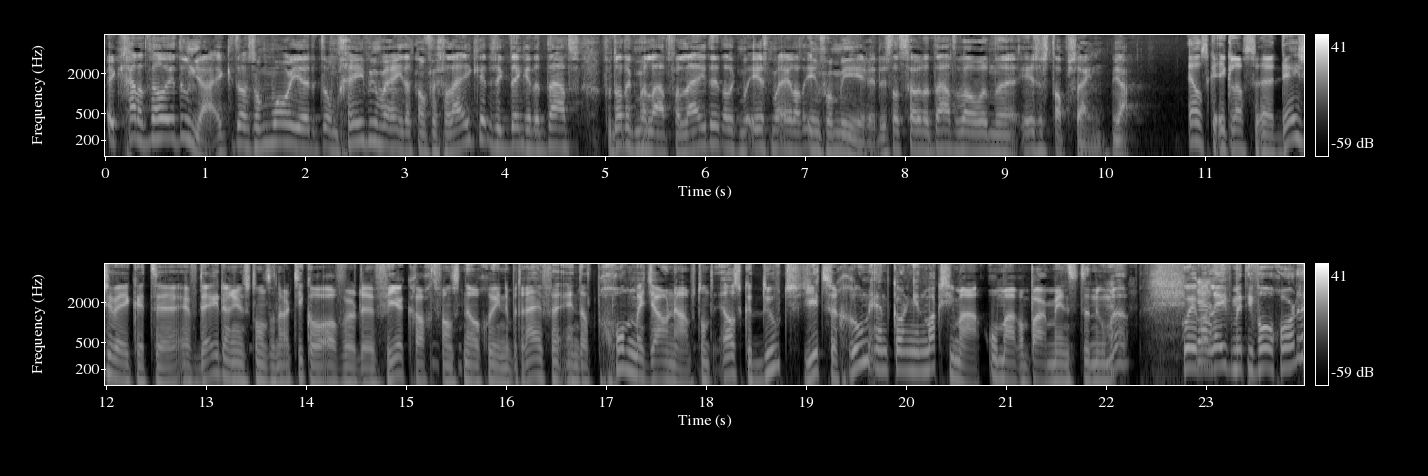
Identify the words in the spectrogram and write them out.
Ik ga dat wel weer doen, ja. Ik, dat is een mooie de omgeving waarin je dat kan vergelijken. Dus ik denk inderdaad, voordat ik me laat verleiden, dat ik me eerst maar even laat informeren. Dus dat zou inderdaad wel een eh, eerste stap zijn, ja. Elske, ik las eh, deze week het FD. Daarin stond een artikel over de veerkracht van snelgroeiende bedrijven. En dat begon met jouw naam. Stond Elske Doets, Jitse Groen en Koningin Maxima, om maar een paar mensen te noemen. Kon je Ja. wel leven met die volgorde?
